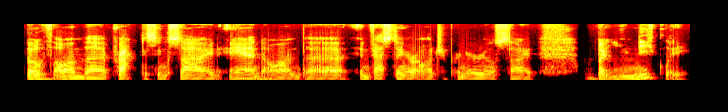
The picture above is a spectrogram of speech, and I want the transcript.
both on the practicing side and on the investing or entrepreneurial side. But uniquely,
